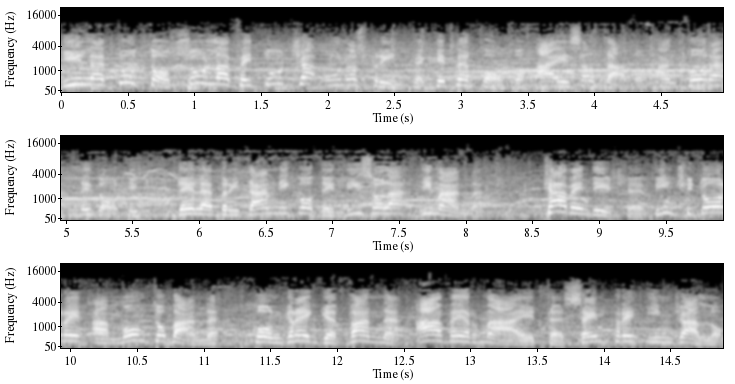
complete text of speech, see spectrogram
Il tutto sulla fettuccia, uno sprint che per poco ha esaltato ancora le doti del britannico dell'isola di Man. Cavendish, vincitore a Montauban con Greg Van Avermaet, sempre in giallo.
